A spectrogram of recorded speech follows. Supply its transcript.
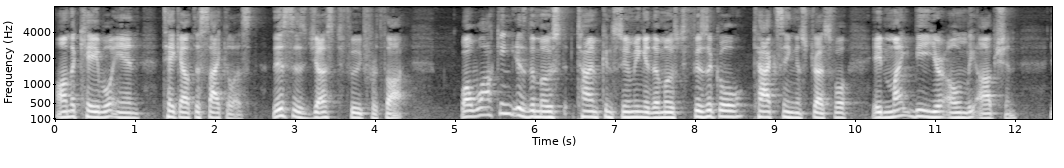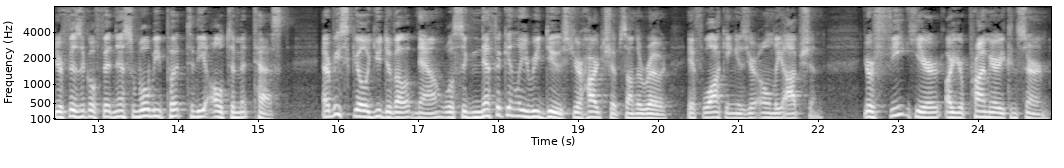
on the cable and take out the cyclist. This is just food for thought. While walking is the most time consuming and the most physical, taxing, and stressful, it might be your only option. Your physical fitness will be put to the ultimate test. Every skill you develop now will significantly reduce your hardships on the road if walking is your only option. Your feet here are your primary concern.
